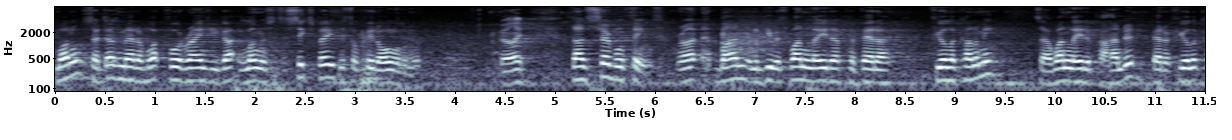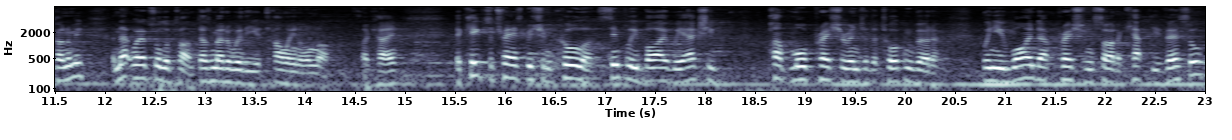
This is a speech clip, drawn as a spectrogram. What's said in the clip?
models, so it doesn't matter what Ford Ranger you got, as long as it's a six-speed, this will fit all of them right? Does several things, right? One, it'll give us one litre per better fuel economy, so one litre per hundred, better fuel economy, and that works all the time. Doesn't matter whether you're towing or not, okay? It keeps the transmission cooler simply by we actually pump more pressure into the torque converter. When you wind up pressure inside a captive vessel,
